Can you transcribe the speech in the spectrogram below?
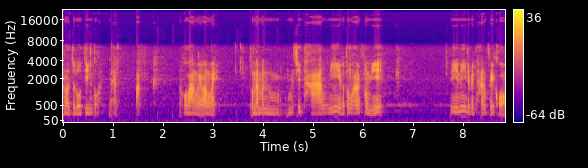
เราจะโรลทิ้งก่อนนะฮะ ปัก แล้วก็วางไว้วางไว้ ตรงนั้นมันไม่ใช่ทางนี่ เราต้องวางไว้ฝั่งนี้ นี่นี่จะเป็นทางใส่ของ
